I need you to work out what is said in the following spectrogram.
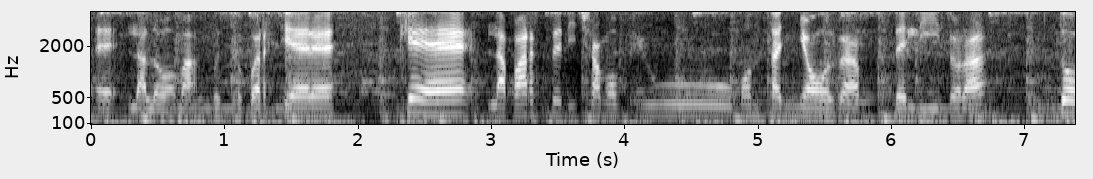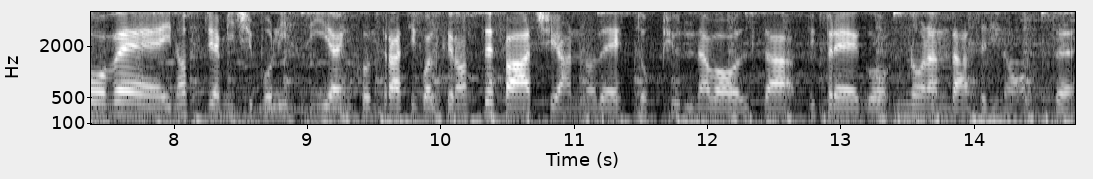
è la Loma, questo quartiere che è la parte diciamo più montagnosa dell'isola dove i nostri amici polizia incontrati qualche notte fa ci hanno detto più di una volta vi prego non andate di notte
